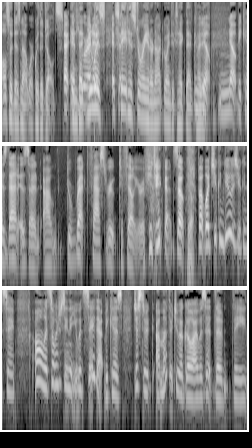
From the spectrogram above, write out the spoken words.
also does not work with adults, Uh, and that you, a- as if- state historian, are not going to take that kind no, of no, because that is a, a direct, fast route to failure if you take that. So, but what you can do is you can say, "Oh, it's so interesting that you would say that," because just a, a month or two ago, I was at the the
